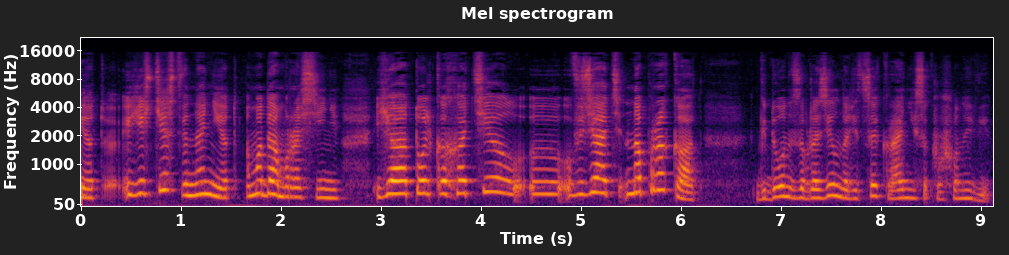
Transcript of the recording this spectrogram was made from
Нет, естественно, нет, мадам Россини. Я только хотел э, взять на прокат. Гедеон изобразил на лице крайне сокрушенный вид.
